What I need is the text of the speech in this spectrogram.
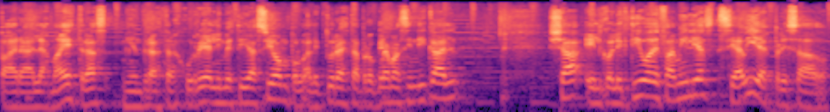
para las maestras, mientras transcurría la investigación por la lectura de esta proclama sindical, ya el colectivo de familias se había expresado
